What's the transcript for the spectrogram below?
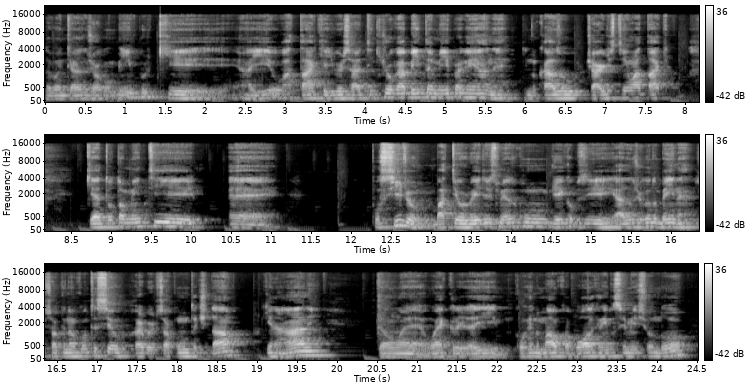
Davante Adams jogam bem, porque aí o ataque adversário tem que jogar bem também para ganhar, né? E no caso, o Chargers tem um ataque que é totalmente é, possível bater o Raiders mesmo com Jacobs e Adams jogando bem, né? Só que não aconteceu. Herbert só com um touchdown, na Allen. Então, é, o Eckler aí correndo mal com a bola, que nem você mencionou.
